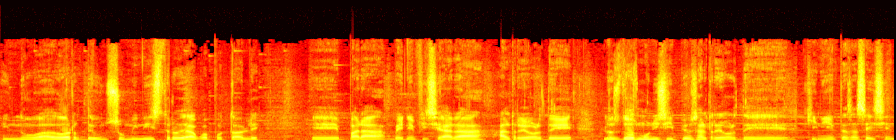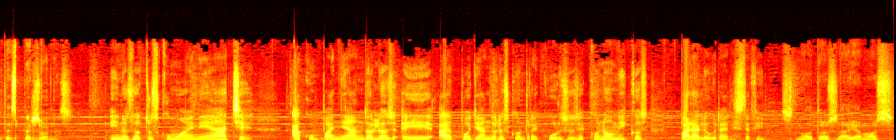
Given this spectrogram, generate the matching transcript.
innovador de un suministro de agua potable eh, para beneficiar a alrededor de los dos municipios, alrededor de 500 a 600 personas y nosotros como ANH acompañándolos, eh, apoyándolos con recursos económicos para lograr este fin. Nosotros habíamos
